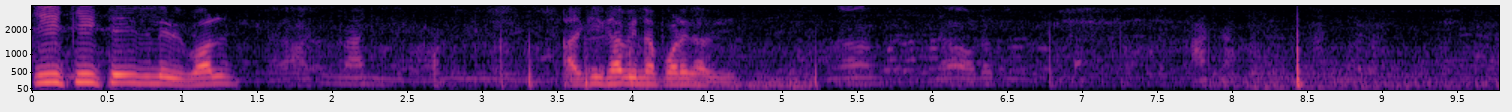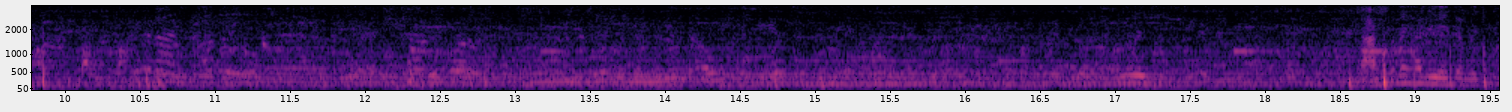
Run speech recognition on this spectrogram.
কি কি কি নিবি বল আর কি খাবি না পরে খাবি? চার সাথে খালি এটা বেশি।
